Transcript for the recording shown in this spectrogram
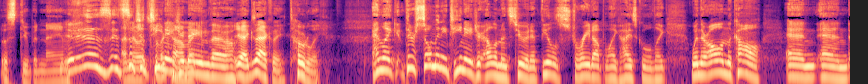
The stupid name. It is. It's I such a it's teenager name, though. yeah, exactly. Totally. And like, there's so many teenager elements to it. It feels straight up like high school. Like when they're all on the call, and and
